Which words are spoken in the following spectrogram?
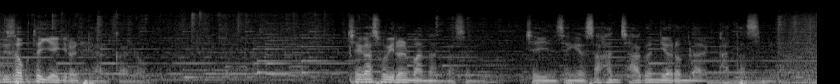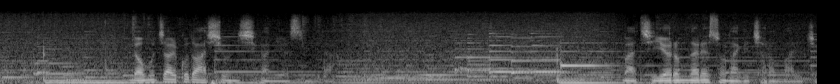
어디서부터 얘기를 해야 할까요? 제가 소희를 만난 것은 제 인생에서 한 작은 여름날 같았습니다. 너무 짧고도 아쉬운 시간이었습니다. 마치 여름날의 소나기처럼 말이죠.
